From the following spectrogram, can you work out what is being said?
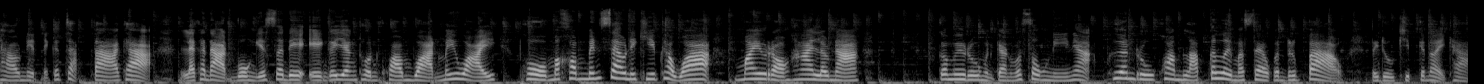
ชาวเน็ตเนี่ยก็จับตาค่ะ และขนาดวง Yesterday เองก็ยังทนความหวานไม่ไหวโผล่มาคอมเมนต์แซวในคลิปค่ะว่าไม่ร้องไห้แล้วนะ ก็ไม่รู้เหมือนกันว่าทรงนี้เนี่ย เพื่อนรู้ความลับก็เลยมาแซวกันหรือเปล่า ไปดูคลิปกันหน่อยค่ะ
